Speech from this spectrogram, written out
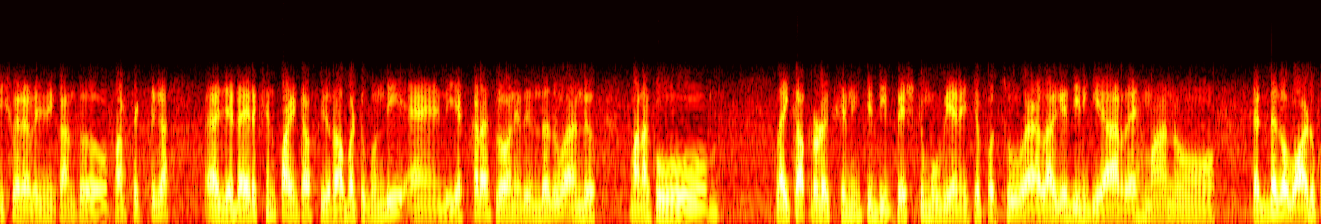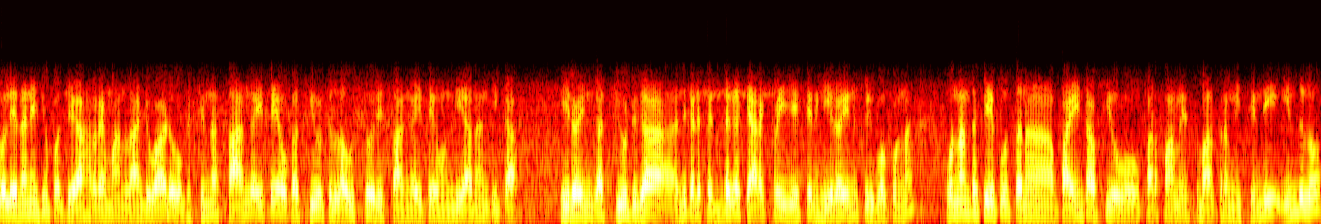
ఐశ్వర్య రజనీకాంత్ పర్ఫెక్ట్గా as a direction point of view రాబట్టుకుంది. అండ్ ఎక్కడ స్లో అనేది ఉండదు. అండ్ మనకు లైకా ప్రొడక్షన్ నుంచి ది బెస్ట్ మూవీ అని చెప్పొచ్చు. అలాగే దీనికి ఏఆర్ రెహమాన్ పెద్దగా వాడుకోలేదనే చెప్పొచ్చు. ఏఆర్ రెహమాన్ లాంటి వాడు ఒక చిన్న సాంగ్ అయితే ఒక క్యూట్ లవ్ స్టోరీ సాంగ్ అయితే ఉంది. అనంతిక హీరోయిన్గా క్యూట్గా ఎందుకంటే పెద్దగా క్యారెక్టరైజేషన్ హీరోయిన్కు ఇవ్వకుండా ఉన్నంతసేపు తన పాయింట్ ఆఫ్ వ్యూ పర్ఫార్మెన్స్ మాత్రం ఇచ్చింది. ఇందులో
